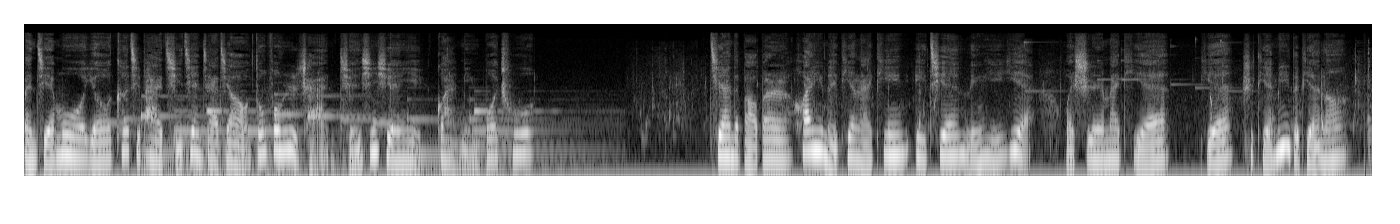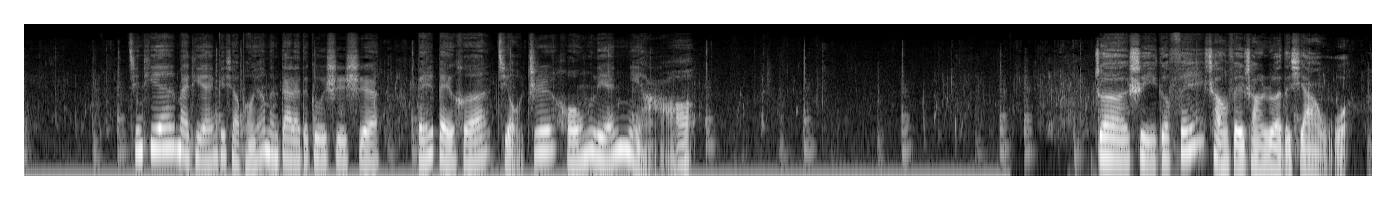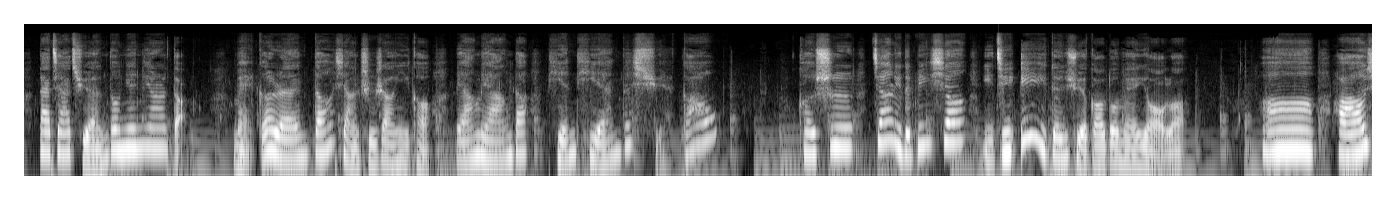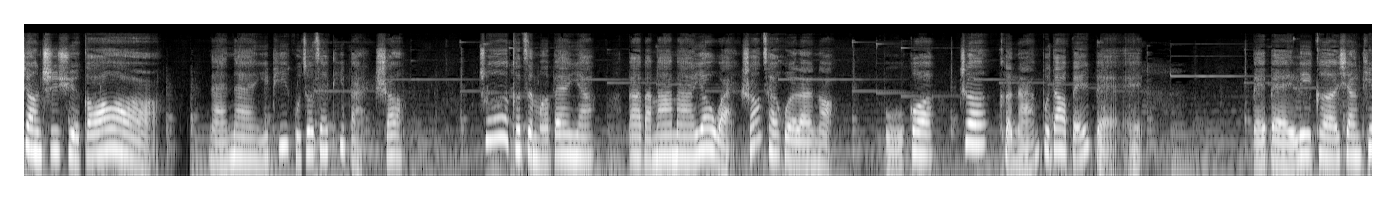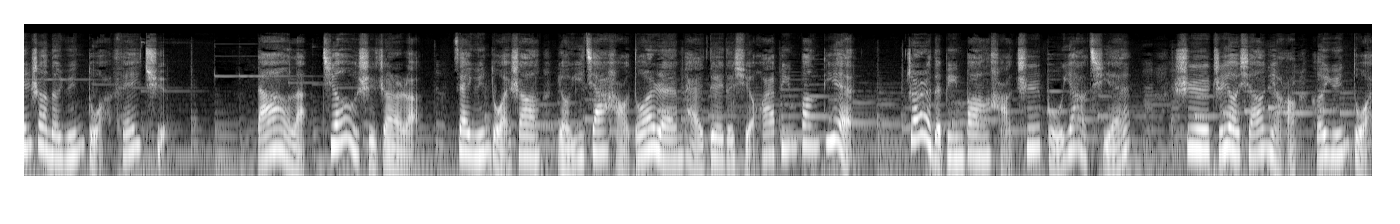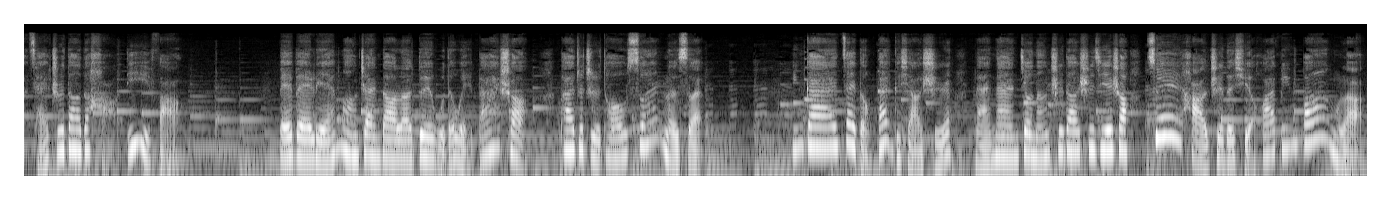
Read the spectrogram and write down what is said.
本节目由科技派旗舰家教东风日产全新轩逸冠名播出。亲爱的宝贝儿，欢迎每天来听《一千零一夜》，我是麦田，甜是甜蜜的甜呢。今天麦田给小朋友们带来的故事是《北北和九只红脸鸟》。这是一个非常非常热的下午，大家全都蔫蔫的，每个人都想吃上一口凉凉的、甜甜的雪糕。可是家里的冰箱已经一根雪糕都没有了。啊，好想吃雪糕啊！楠楠一屁股坐在地板上，这可怎么办呀？爸爸妈妈要晚上才回来呢，不过这可难不到北北。北北立刻向天上的云朵飞去。到了，就是这儿了。在云朵上有一家好多人排队的雪花冰棒店，这儿的冰棒好吃不要钱，是只有小鸟和云朵才知道的好地方。北北连忙站到了队伍的尾巴上，趴着指头算了算，应该再等半个小时，楠楠就能吃到世界上最好吃的雪花冰棒了。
